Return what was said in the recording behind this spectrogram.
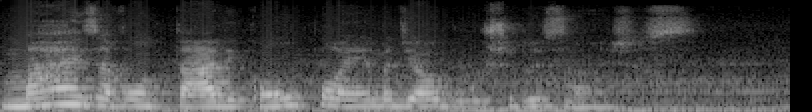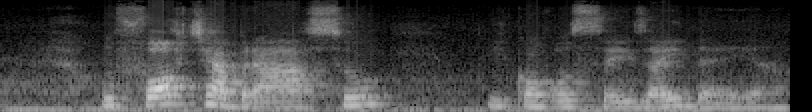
mais à vontade com o poema de Augusto dos Anjos. Um forte abraço e com vocês a ideia.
